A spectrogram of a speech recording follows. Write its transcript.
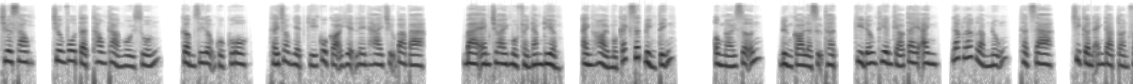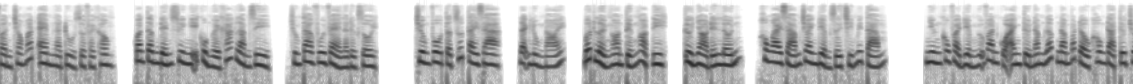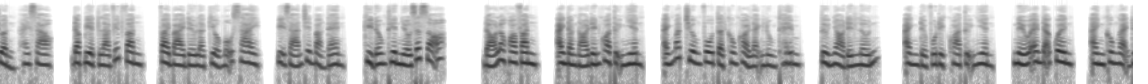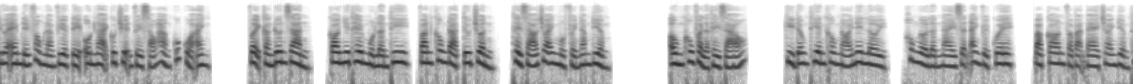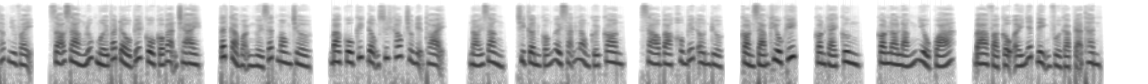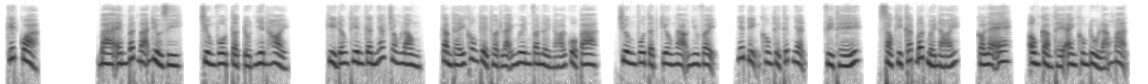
Chưa xong. Trương vô tật thong thả ngồi xuống cầm di động của cô thấy trong nhật ký của gọi hiện lên hai chữ ba ba. Ba em cho anh 1,5 điểm anh hỏi một cách rất bình tĩnh. Ông nói giỡn đừng coi là sự thật kỳ đông thiên kéo tay anh lắc lắc làm nũng thật ra chỉ cần anh đạt toàn phần trong mắt em là đủ rồi phải không? Quan tâm đến suy nghĩ của người khác làm gì chúng ta vui vẻ là được rồi. Trương vô tật rút tay ra lạnh lùng nói bớt lời ngon tiếng ngọt đi từ nhỏ đến lớn không ai dám cho anh điểm dưới 98. Nhưng không phải điểm ngữ văn của anh từ năm lớp 5 bắt đầu không đạt tiêu chuẩn hay sao? Đặc biệt là viết văn, vài bài đều là kiểu mẫu sai, bị dán trên bảng đen. Kỳ Đông Thiên nhớ rất rõ. Đó là khoa văn, anh đang nói đến khoa tự nhiên. Ánh mắt Trương Vô Tật không khỏi lạnh lùng thêm, từ nhỏ đến lớn, anh đều vô địch khoa tự nhiên. Nếu em đã quên, anh không ngại đưa em đến phòng làm việc để ôn lại câu chuyện về sáu hàng cúc của anh. Vậy càng đơn giản, coi như thêm một lần thi, văn không đạt tiêu chuẩn, thầy giáo cho anh 1,5 điểm. Ông không phải là thầy giáo. Kỳ Đông Thiên không nói nên lời, không ngờ lần này dẫn anh về quê, bà con và bạn bè cho anh điểm thấp như vậy. Rõ ràng lúc mới bắt đầu biết cô có bạn trai, tất cả mọi người rất mong chờ. Ba cô kích động suýt khóc trong điện thoại, nói rằng chỉ cần có người sẵn lòng cưới con, sao ba không biết ơn được, còn dám khiêu khích, con gái cưng, con lo lắng nhiều quá, ba và cậu ấy nhất định vừa gặp đã thân. Kết quả, ba em bất mãn điều gì trường vô tật đột nhiên hỏi kỳ đông thiên cân nhắc trong lòng, cảm thấy không thể thuật lại nguyên văn lời nói của ba. Trương vô tật kiêu ngạo như vậy, nhất định không thể tiếp nhận. Vì thế, sau khi cắt bớt mới nói, có lẽ, ông cảm thấy anh không đủ lãng mạn.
